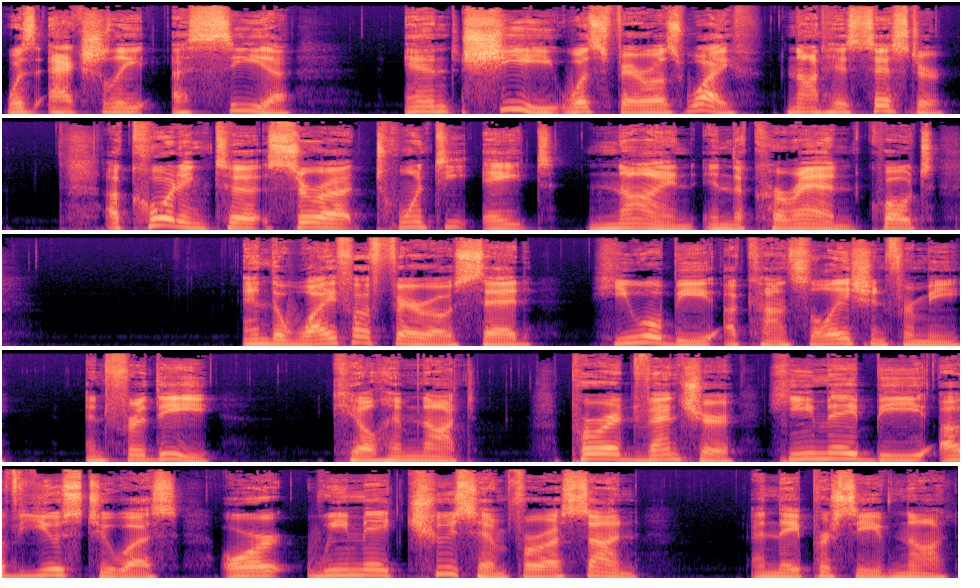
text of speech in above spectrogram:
was actually Asiya, and she was Pharaoh's wife, not his sister. According to Surah 28 9 in the Quran, quote, And the wife of Pharaoh said, He will be a consolation for me, and for thee, kill him not. Peradventure, he may be of use to us, or we may choose him for a son and they perceive not.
